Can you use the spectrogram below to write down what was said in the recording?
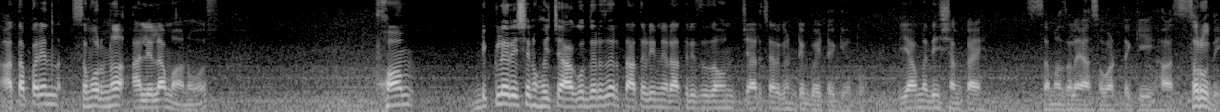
आतापर्यंत समोर न आलेला माणूस फॉर्म डिक्लेरेशन व्हायच्या अगोदर जर तातडीने रात्रीचं जाऊन चार चार घंटे बैठक घेतो यामध्ये शंका आहे. समाजाला असं वाटतं की हा सरोदे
